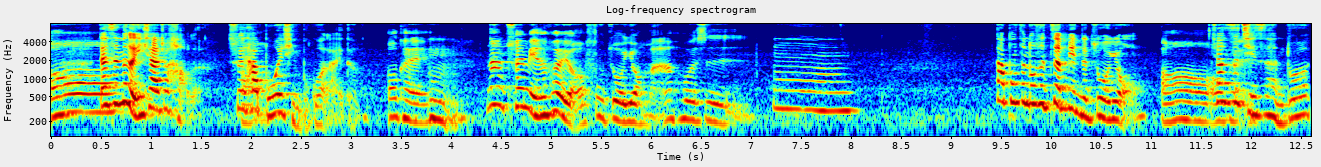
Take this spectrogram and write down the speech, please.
哦，但是那个一下就好了，所以他不会醒不过来的。OK，嗯那催眠会有副作用吗？或者是嗯，大部分都是正面的作用，哦，像是其实很多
